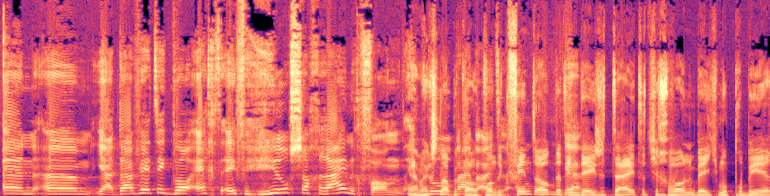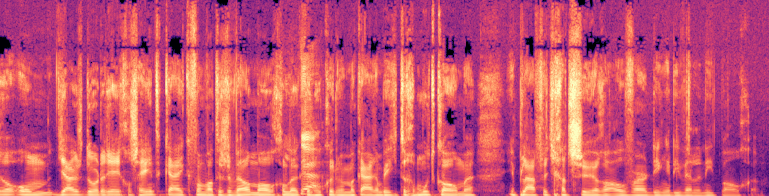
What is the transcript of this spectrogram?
En ehm, ja, daar werd ik wel echt even heel zagrijnig van. Ja, maar ik snap ik ook. Want ik vind ook dat in deze tijd... dat je gewoon een beetje moet proberen om juist door de regels heen te kijken... van wat is er wel mogelijk en hoe kunnen we elkaar een beetje tegemoetkomen... in plaats dat je gaat zeuren over dingen die wel en niet mogen.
